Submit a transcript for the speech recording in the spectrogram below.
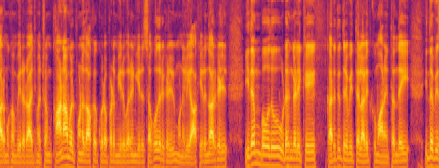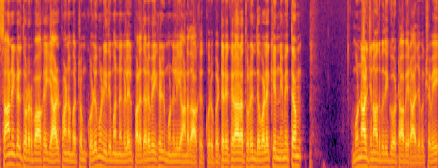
ஆறுமுகம் வீரராஜ் மற்றும் காணாமல் போனதாக கூறப்படும் இருவரின் இரு சகோதரிகள் முன்னிலையாகியிருந்தார்கள் இதன்போது ஊடகங்களுக்கு கருத்து தெரிவித்த லலித்குமாரின் தந்தை இந்த விசாரணைகள் தொடர்பாக யாழ்ப்பாணம் மற்றும் கொழும்பு நீதிமன்றங்களில் பல தடவைகள் முன்னிலையானதாக குறிப்பிட்டிருக்கிறார். அத்துடன் இந்த வழக்கின் நிமித்தம் முன்னாள் ஜனாதிபதி கோட்டாபய ராஜபக்ஷவே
